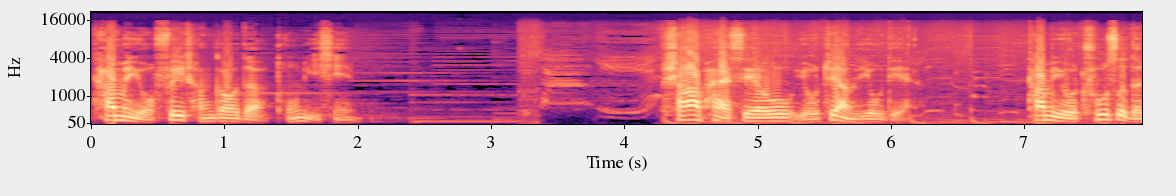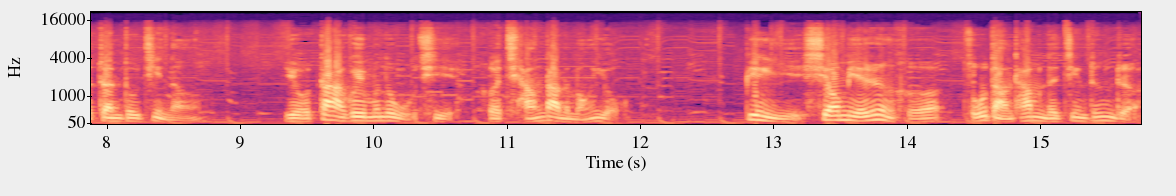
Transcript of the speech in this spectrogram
他们有非常高的同理心。沙派 C.O 有这样的优点，他们有出色的战斗技能，有大规模的武器和强大的盟友。并以消灭任何阻挡他们的竞争者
